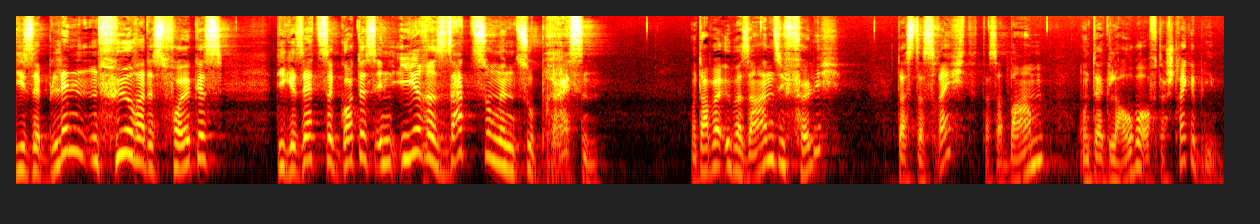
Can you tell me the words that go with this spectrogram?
diese blinden Führer des Volkes, die Gesetze Gottes in ihre Satzungen zu pressen. Und dabei übersahen sie völlig, dass das Recht, das Erbarmen und der Glaube auf der Strecke blieben.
